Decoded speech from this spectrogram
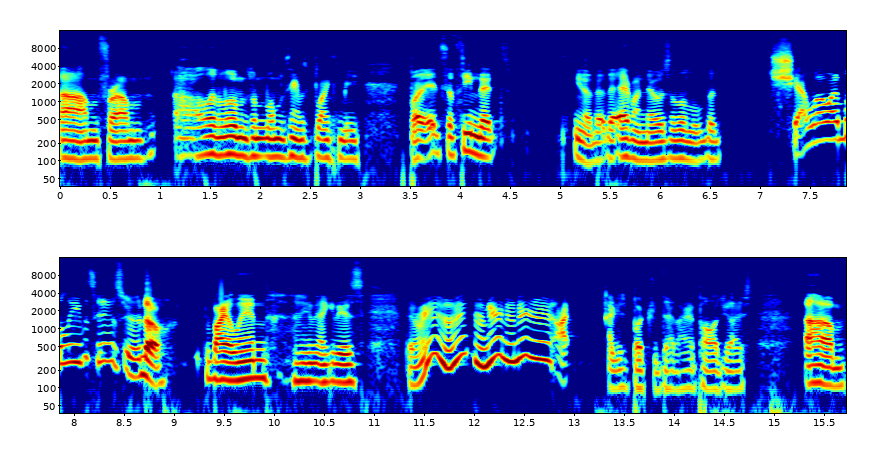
um, from oh, Little Woman's Woman's name is blanking me, but it's a theme that you know that, that everyone knows. A little the cello, I believe it is, his or no, violin. I think it is. I, I just butchered that. I apologize. Um,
